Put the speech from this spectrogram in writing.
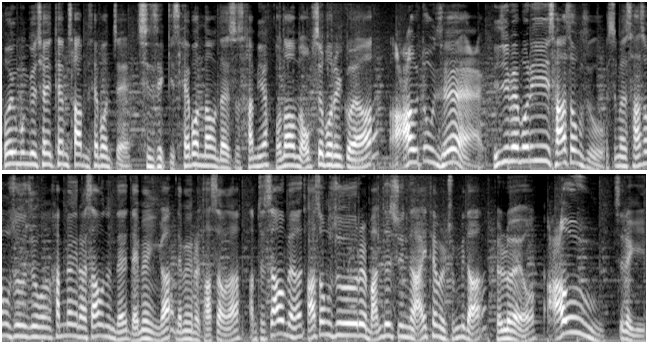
포획문교 차이템 3 세 번째. 친새끼 세 번 나온다 해서 3이야? 더 나오면 없애버릴 거야. 아우 또 은색 디지 메모리 사성수. 있으면 사성수 중 한 명이랑 싸우는데 네 명인가? 네 명이랑 다 싸우나? 아무튼 싸우면 사성수를 만들 수 있는 아이템을 줍니다. 별로예요. 아우 쓰레기.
